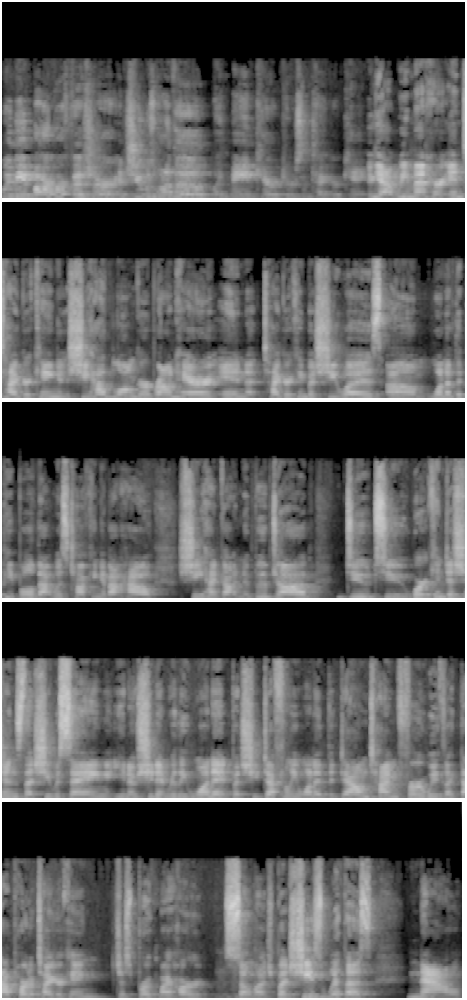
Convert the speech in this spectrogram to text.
We meet Barbara Fisher, and she was one of the like main characters in Tiger King. Yeah, we met her in Tiger King. She had longer brown hair in Tiger King, but she was um, one of the people that was talking about how she had gotten a boob job due to work conditions that she was saying, you know, she didn't really want it, but she definitely wanted the downtime for a week. Like that part of Tiger King just broke my heart so much. But she's with us now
